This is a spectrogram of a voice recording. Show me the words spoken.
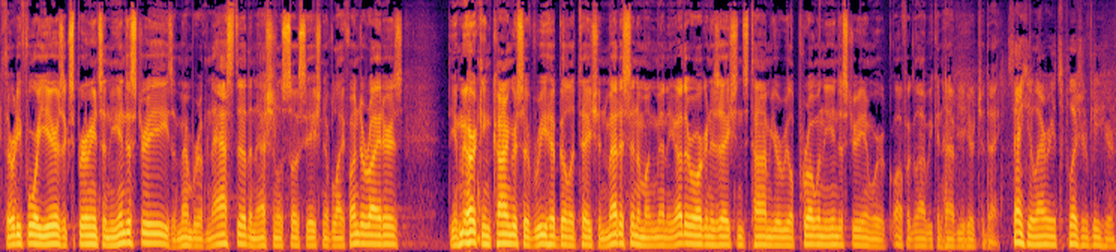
34 years' experience in the industry. He's a member of NASTA, the National Association of Life Underwriters the American Congress of Rehabilitation Medicine, among many other organizations. Tom, you're a real pro in the industry, and we're awful glad we can have you here today. Thank you, Larry. It's a pleasure to be here.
